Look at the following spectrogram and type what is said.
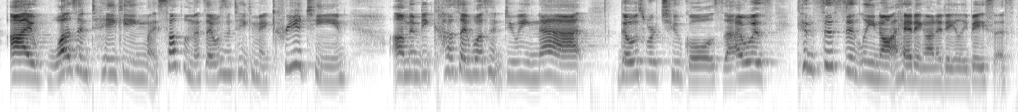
I wasn't taking my supplements, I wasn't taking my creatine. Um, and because I wasn't doing that, those were two goals that I was consistently not hitting on a daily basis.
